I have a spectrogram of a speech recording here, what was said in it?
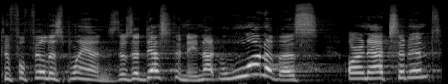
to fulfill his plans. There's a destiny. Not one of us are an accident,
